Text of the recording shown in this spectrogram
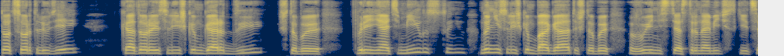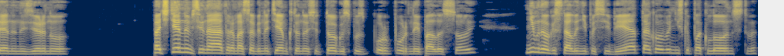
Тот сорт людей, которые слишком горды, чтобы принять милостыню, но не слишком богаты, чтобы вынести астрономические цены на зерно. Почтенным сенаторам, особенно тем, кто носит тогу с пурпурной полосой, немного стало не по себе от такого низкопоклонства.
